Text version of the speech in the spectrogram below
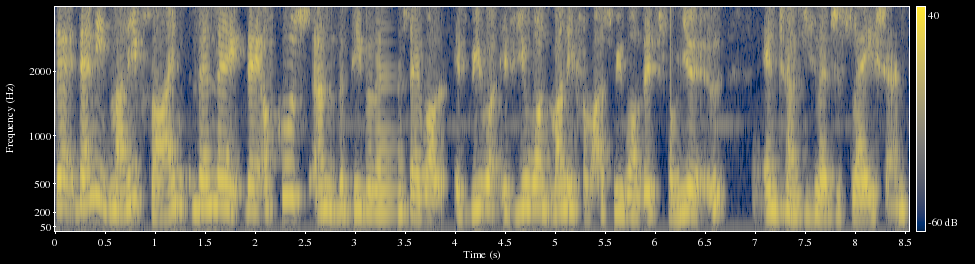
They, they need money, fine. Then they, they of course, um, the people then say, well, if we want, if you want money from us, we want this from you, in terms of legislation,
